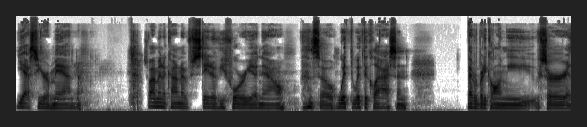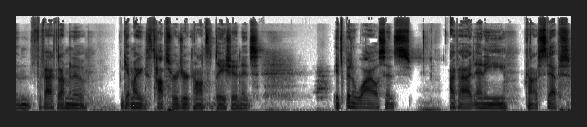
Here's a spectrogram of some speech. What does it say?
"Yes, you're a man." So I'm in a kind of state of euphoria now. so with with the class and everybody calling me sir and the fact that I'm going to get my top surgery consultation, it's it's been a while since I've had any kind of steps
